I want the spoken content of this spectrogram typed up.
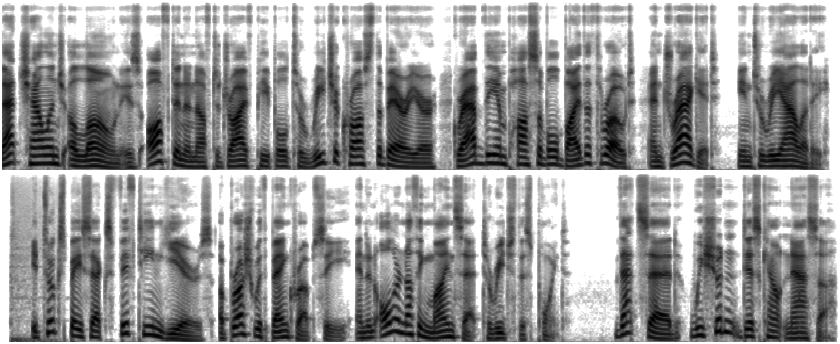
That challenge alone is often enough to drive people to reach across the barrier, grab the impossible by the throat, and drag it into reality. It took SpaceX 15 years, a brush with bankruptcy, and an all-or-nothing mindset to reach this point. That said, we shouldn't discount NASA.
